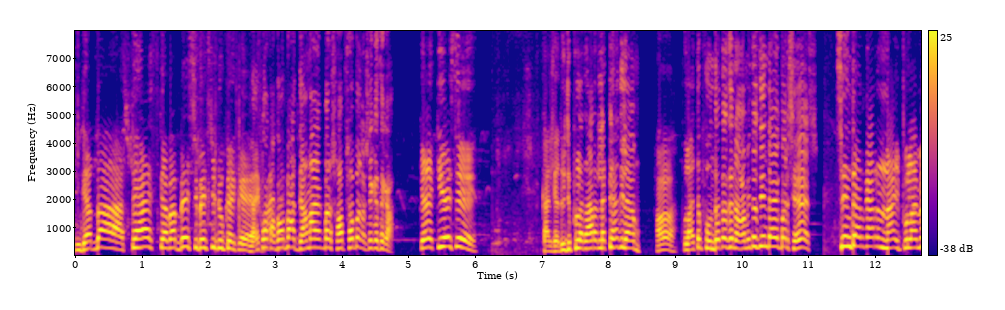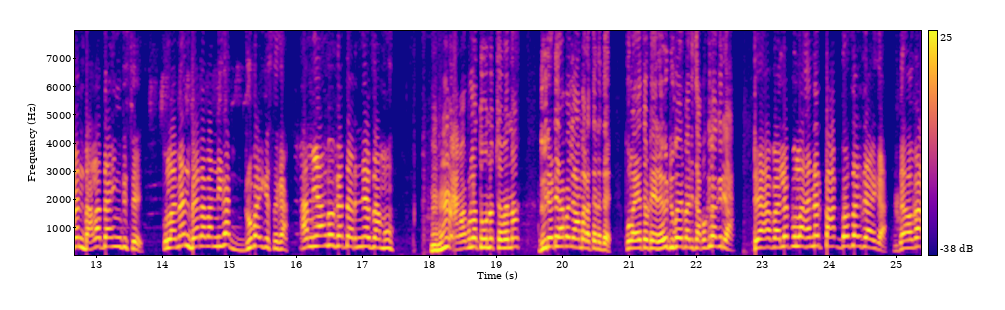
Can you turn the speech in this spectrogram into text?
গেদা তেহা আজকে আবার বেশি বেশি ঢুকে কে? এই কথা দে, আমার একবার সব সব না শিখেছে গা। কে কি হয়েছে? কালকে তুই যে পুলার আর লাখ দিলাম। হ্যাঁ। পুলাই তো ফোন দিতেছে না আমি তো চিন্তা একবার শেষ। চিন্তার কারণ নাই পুলামেন ভালা দাহিং দিছে। পুলামেন বেড়াবার নিগা ডুবাই গেছে গা আমি আঙ্গ গেদার নিয়ে যামু। হুম আমার পুলা তো উন্নত না। দুইটা টাকা পাইলে আমার হাতে দেয় পুলাই এত টেনে ডুবাই বাড়ি যাব কি লাগিরা টেহা পাইলে পুলাহানের পাক গজাই যায় গা। দেহ গা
